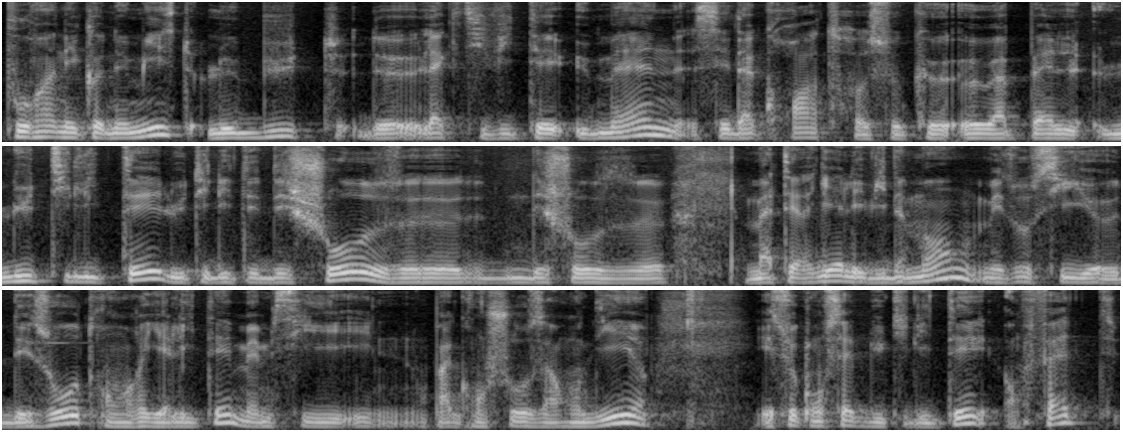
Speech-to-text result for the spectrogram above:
pour un économiste, le but de l'activité humaine, c'est d'accroître ce que eux appellent l'utilité, l'utilité des choses, des choses matérielles évidemment, mais aussi des autres en réalité, même s'ils n'ont pas grand-chose à en dire. Et ce concept d'utilité, en fait,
